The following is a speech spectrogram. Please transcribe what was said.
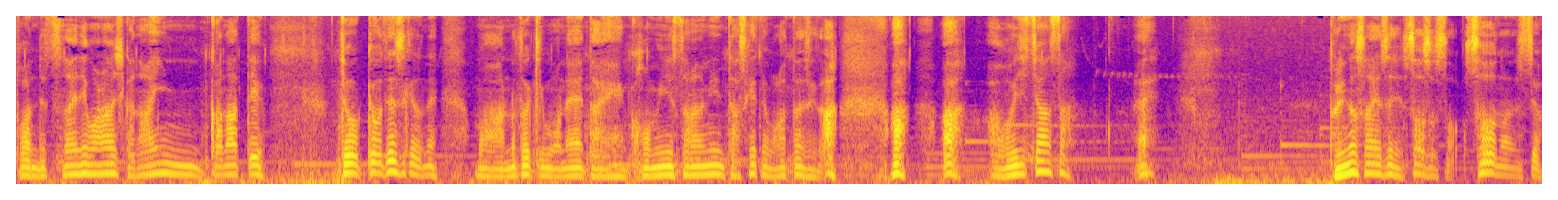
パンで繋いでもらうしかないんかなっていう状況ですけどね。まああの時もね、大変コンビニさんに助けてもらったんですけど、あ、あ、あ、あ、おじちゃんさん。え？鳥のさえずり、そうそうそう、そうなんですよ。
